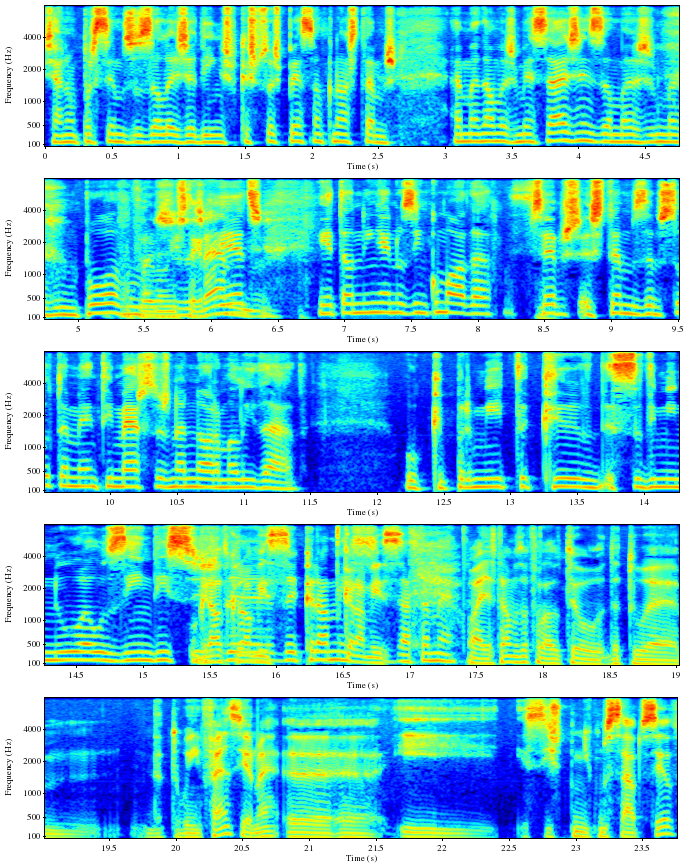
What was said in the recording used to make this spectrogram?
Já não parecemos os aleijadinhos, porque as pessoas pensam que nós estamos a mandar umas mensagens a umas, umas- um povo, umas um Instagram. redes, e então ninguém nos incomoda. Percebes? Estamos absolutamente imersos na normalidade. O que permite que se diminua os índices O grau de cromice. de cromice. De cromice. Exatamente. Olha, estávamos a falar do teu, da, tua, da tua infância, não é? Uh, uh, e, e se isto tinha começado cedo,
